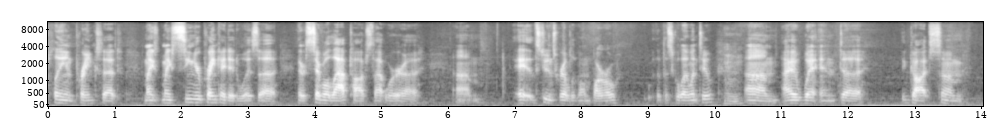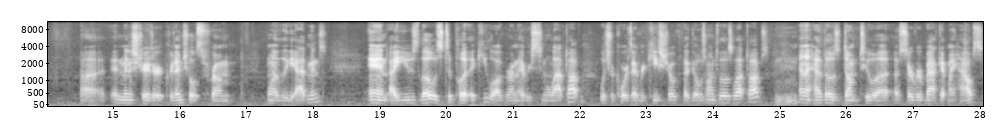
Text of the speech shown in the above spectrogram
playing pranks. That my my senior prank I did was uh, there were several laptops that were uh, um, eh, students were able to go and borrow at the school I went to. Mhm. Um, I went and uh, got some uh, administrator credentials from one of the admins, and I used those to put a keylogger on every single laptop, which records every keystroke that goes onto those laptops. Mhm. And I had those dumped to a, a server back at my house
